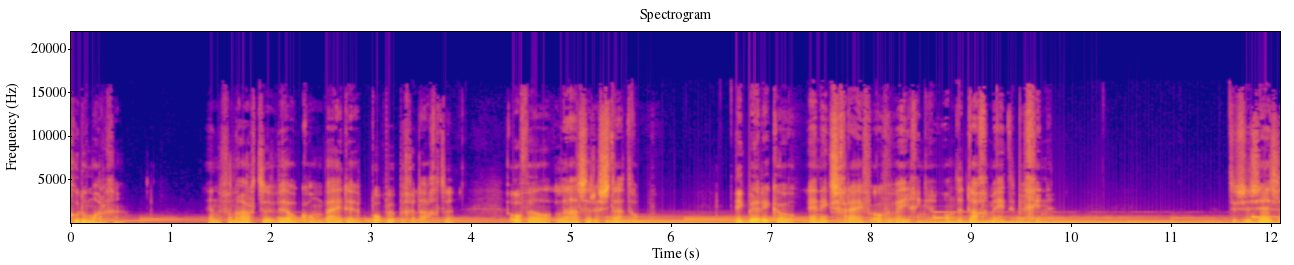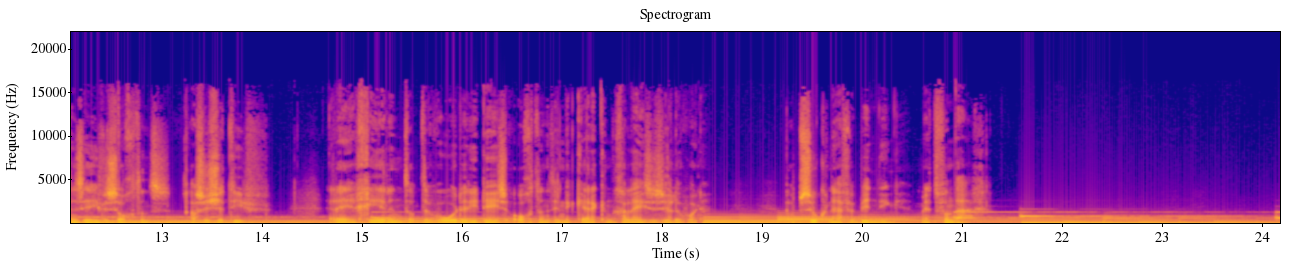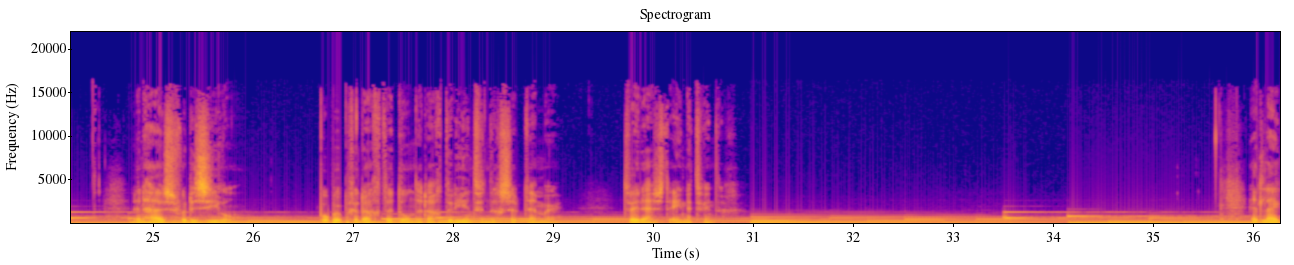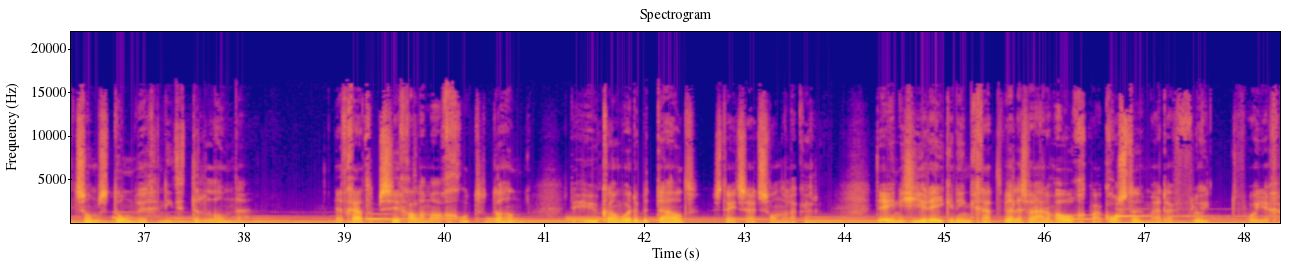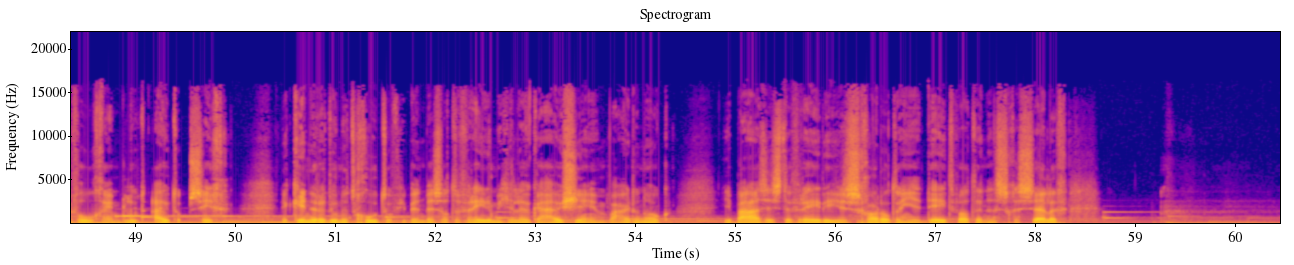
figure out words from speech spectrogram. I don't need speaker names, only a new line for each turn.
Goedemorgen en van harte welkom bij de Pop-up Gedachten, ofwel Lazarus staat op. Ik ben Rico en ik schrijf overwegingen om de dag mee te beginnen. Tussen 6 en 7 ochtends, associatief, reagerend op de woorden die deze ochtend in de kerken gelezen zullen worden, op zoek naar verbinding met vandaag. Een huis voor de ziel. Pop-up gedachte donderdag 23 september 2021. Het lijkt soms domweg niet te landen. Het gaat op zich allemaal goed dan. De huur kan worden betaald, steeds uitzonderlijker. De energierekening gaat weliswaar omhoog qua kosten, maar daar vloeit voor je gevoel geen bloed uit op zich. De kinderen doen het goed of je bent best wel tevreden met je leuke huisje in waar dan ook. Je baas is tevreden, je scharrelt en je deed wat en het is gezellig.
